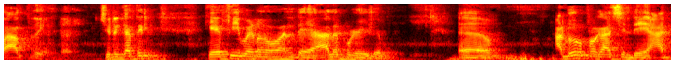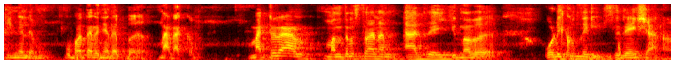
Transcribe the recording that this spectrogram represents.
സാധ്യതയുണ്ട്. ചുരുക്കത്തിൽ കെ സി വേണുഗോപാലിന്റെ ആലപ്പുഴയിലും അടൂർ പ്രകാശിന്റെ ആറ്റിങ്ങലും ഉപതെരഞ്ഞെടുപ്പ് നടക്കും. മറ്റൊരാൾ മന്ത്രിസ്ഥാനം ആഗ്രഹിക്കുന്നത് ഒടിക്കുന്നിൽ സുരേഷാണ്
